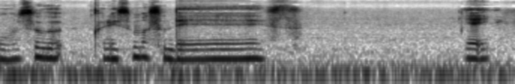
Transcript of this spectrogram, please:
もうすぐクリスマスです。イェイ。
